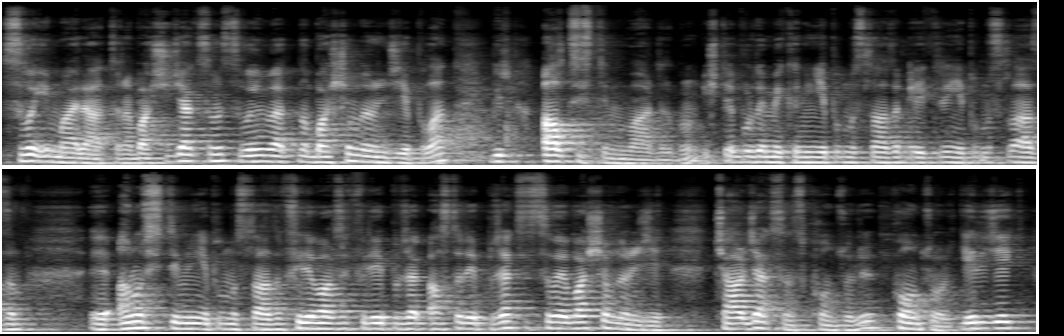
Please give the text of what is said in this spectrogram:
sıva imalatına başlayacaksınız. Sıva imalatına başlamadan önce yapılan bir alt sistemi vardır bunun. İşte burada mekaniğin yapılması lazım, elektriğin yapılması lazım, e, ano sisteminin yapılması lazım. File varsa file yapılacak, astar yapılacak. Siz sıvaya başlamadan önce çağıracaksınız kontrolü. Kontrol gelecek.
